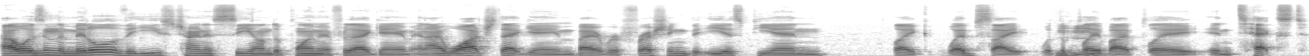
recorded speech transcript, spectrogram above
I was in the middle of the East China Sea on deployment for that game, and I watched that game by refreshing the ESPN like website with the Mhm. play by play in text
